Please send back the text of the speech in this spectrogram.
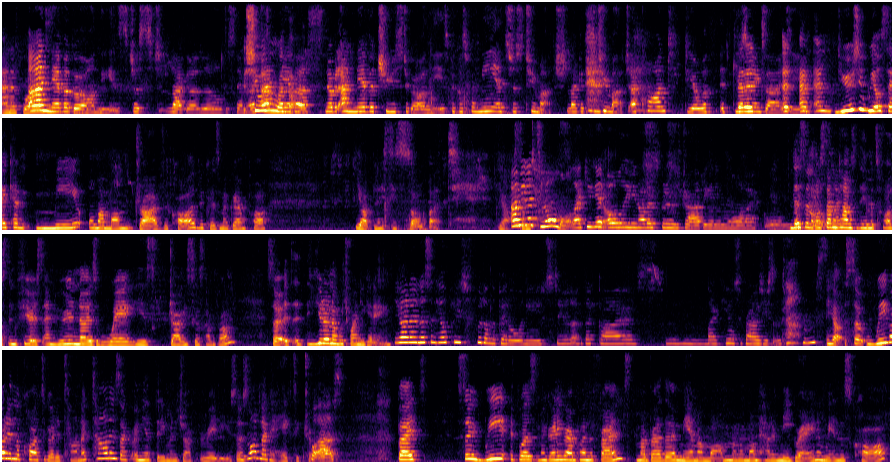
and it was. I never go on these. Just like a little disclaimer. She wasn't with never, us. No, but I never choose to go on these because for me it's just too much. Like it's too much. I can't deal with it. Gives it- anxiety. It, and and usually we'll say, can me or my mom drive the car because my grandpa. Yeah, bless his soul, but yeah. I mean, somet- it's normal. Like you get Yeah. older, you're not as good at driving anymore. Like or Listen, or like- sometimes with him it's fast and furious, and who knows where his driving skills come from. So it, it you don't know which one you're getting. Yeah, no. Listen, he'll put his foot on the pedal when he needs to. Like that guy's mm, like he'll surprise you sometimes. Yeah, so we got in the car to go to town. Like town is like only a thirty minute drive really, so it's not like a hectic trip. For us, But so we it was my granny grandpa in the front, my brother, me and my mom. My, my mom had a migraine and we're in this car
